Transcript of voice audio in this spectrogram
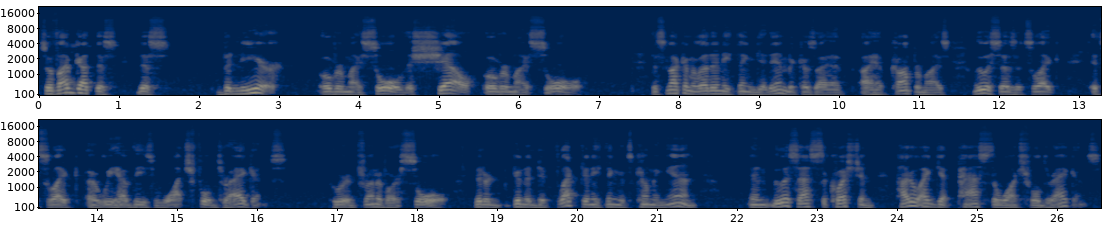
So if I've got this this veneer over my soul, this shell over my soul that's not going to let anything get in because I have I have compromised. Lewis says it's like it's like uh, we have these watchful dragons who are in front of our soul that are going to deflect anything that's coming in. And Lewis asks the question, how do I get past the watchful dragons?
